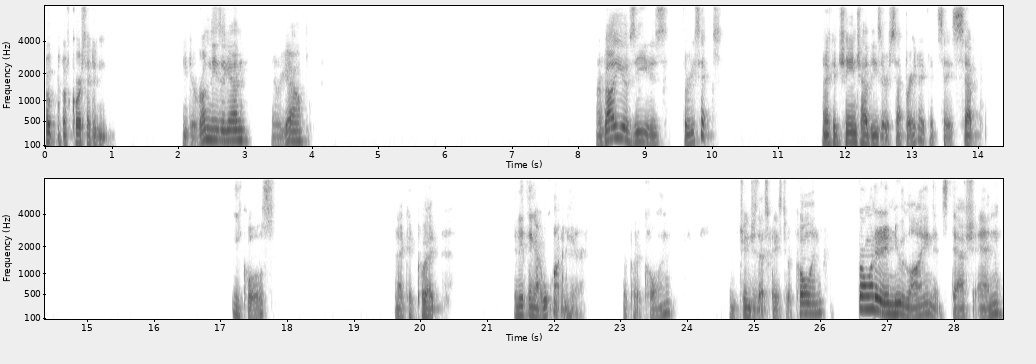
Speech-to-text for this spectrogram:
Oh, of course I didn't need to run these again. There we go. Our value of z is 36. And I could change how these are separated. I could say sep equals, and I could put anything I want in here. I put a colon, and changes that space to a colon. If I wanted a new line, it's dash n,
